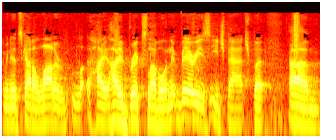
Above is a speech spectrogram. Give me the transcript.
I mean, it's got a lot of high, high Brix level, and it varies each batch. But um,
